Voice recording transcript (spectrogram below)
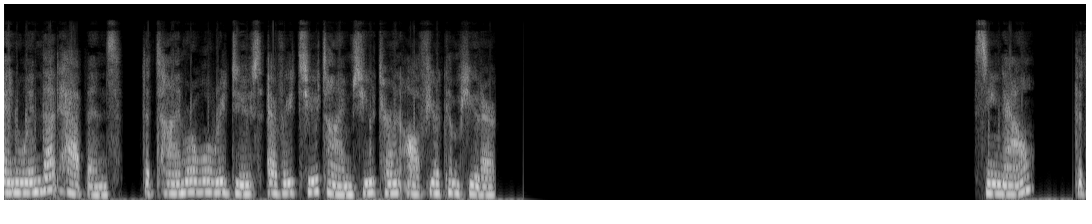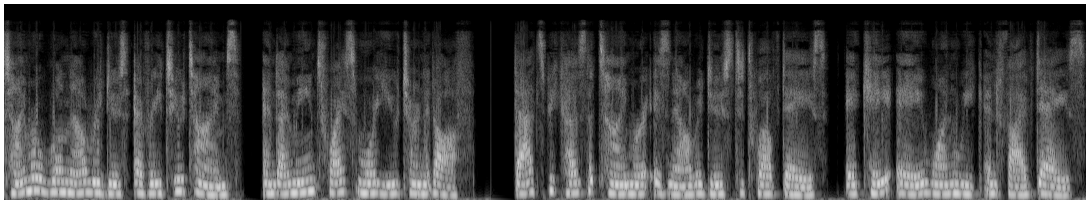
And when that happens, the timer will reduce every two times you turn off your computer. See now? The timer will now reduce every two times, and I mean twice more you turn it off. That's because the timer is now reduced to 12 days, aka 1 week and 5 days.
